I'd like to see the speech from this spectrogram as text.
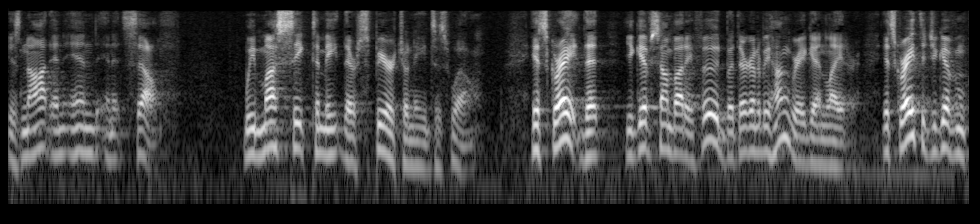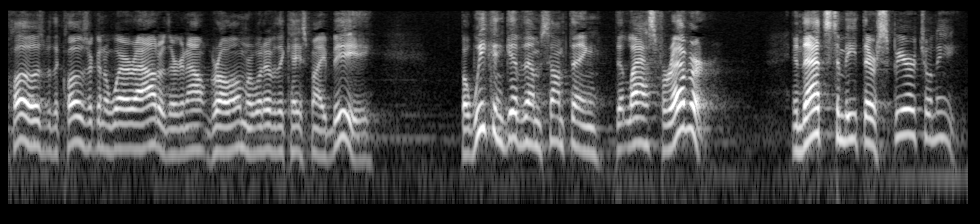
is not an end in itself. We must seek to meet their spiritual needs as well. It's great that you give somebody food, but they're going to be hungry again later. It's great that you give them clothes, but the clothes are going to wear out or they're going to outgrow them or whatever the case might be. But we can give them something that lasts forever, and that's to meet their spiritual needs.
